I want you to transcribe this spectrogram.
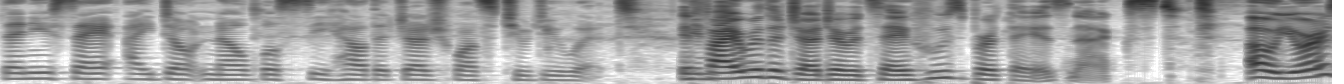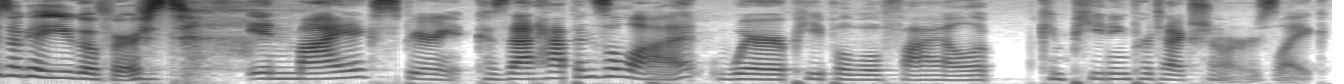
Then you say, I don't know. We'll see how the judge wants to do it. If I were the judge, I would say, whose birthday is next? oh, yours? Okay, you go first. In my experience, because that happens a lot where people will file competing protection orders, like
